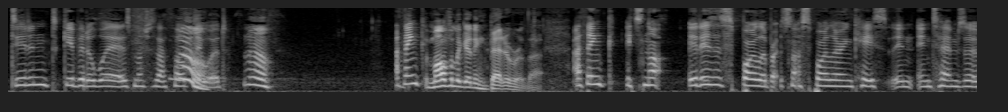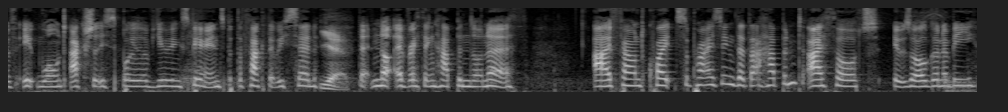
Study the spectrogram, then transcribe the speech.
didn't give it away as much as I thought they would. No, I think Marvel are getting better at that. I think it's not. It is a spoiler, but it's not a spoiler in case in in terms of it won't actually spoil a viewing experience. But the fact that we said Yeah, that not everything happens on Earth, I found quite surprising that that happened. I thought it was all going to be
